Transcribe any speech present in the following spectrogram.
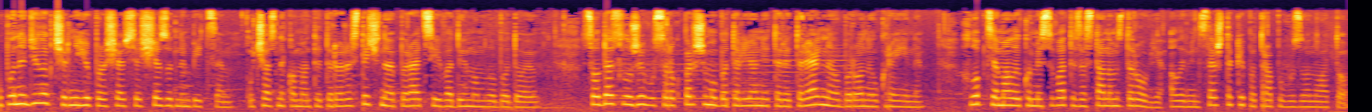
У понеділок Чернігів прощався ще з одним бійцем, учасником антитерористичної операції Вадимом Лободою. Солдат служив у 41-му батальйоні територіальної оборони України. Хлопця мали комісувати за станом здоров'я, але він все ж таки потрапив у зону АТО.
